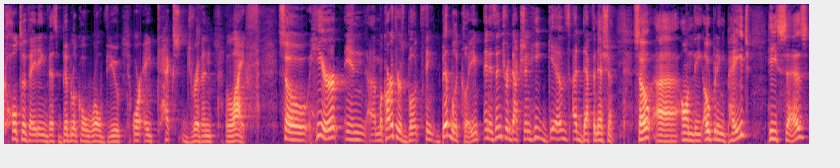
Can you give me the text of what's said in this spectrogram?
cultivating this biblical worldview or a text driven life. So, here in uh, MacArthur's book, Think Biblically, in his introduction, he gives a definition. So, uh, on the opening page, he says,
